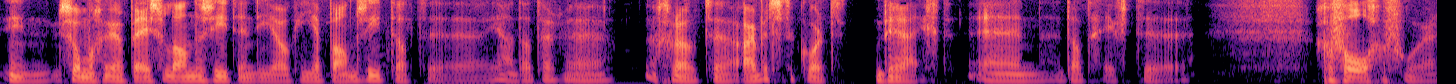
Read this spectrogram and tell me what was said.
in sommige Europese landen ziet... en die je ook in Japan ziet... dat, ja, dat er een groot arbeidstekort dreigt. En dat heeft gevolgen voor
